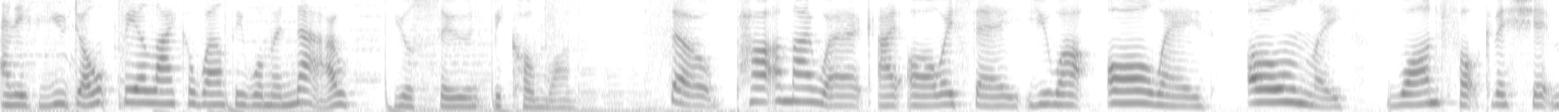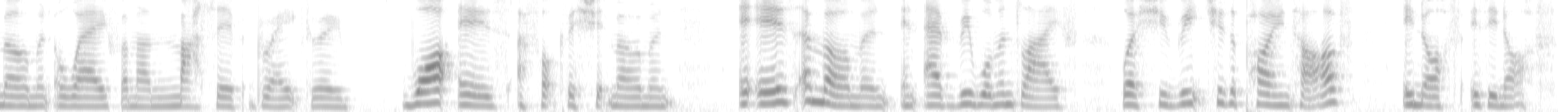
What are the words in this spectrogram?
And if you don't feel like a wealthy woman now, you'll soon become one. So, part of my work, I always say you are always only one fuck this shit moment away from a massive breakthrough. What is a fuck this shit moment? It is a moment in every woman's life where she reaches a point of enough is enough.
